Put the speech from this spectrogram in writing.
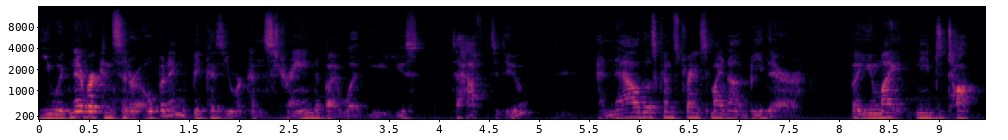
you would never consider opening because you were constrained by what you used to have to do. And now those constraints might not be there, but you might need to talk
